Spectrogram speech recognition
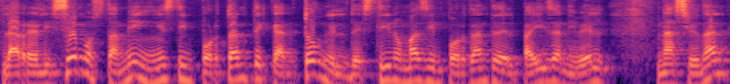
la realicemos también en este importante cantón, el destino más importante del país a nivel nacional,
